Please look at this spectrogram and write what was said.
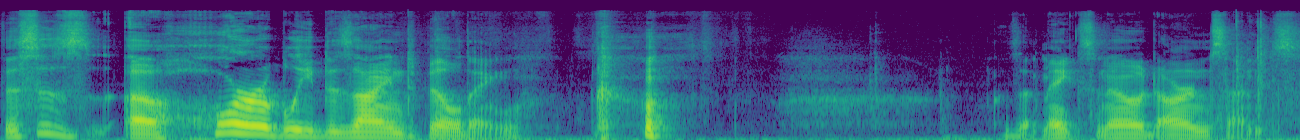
This is a horribly designed building. Because it makes no darn sense.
